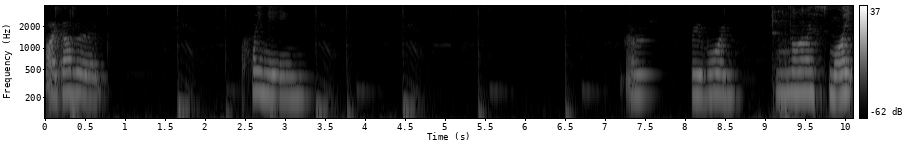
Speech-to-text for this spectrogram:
Oh, I got the claiming reward. Nice, mate.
